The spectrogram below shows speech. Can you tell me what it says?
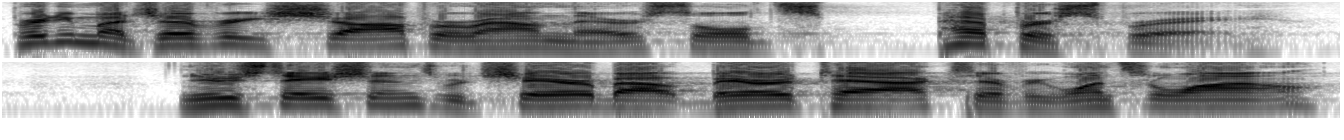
Pretty much every shop around there sold pepper spray. News stations would share about bear attacks every once in a while.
